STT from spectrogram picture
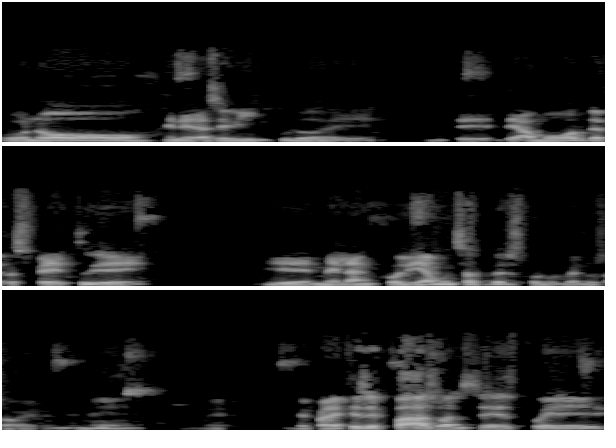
o no genera ese vínculo de, de, amor, de respeto y de, melancolía muchas veces por volverlos a ver. Me, me, parece que ese paso al CES fue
